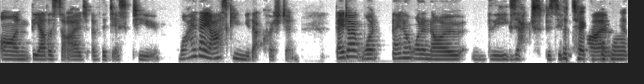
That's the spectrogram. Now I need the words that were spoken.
on the other side of the desk to you. Why are they asking you that question? They don't want they don't want to know the exact specific the time. Answer.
